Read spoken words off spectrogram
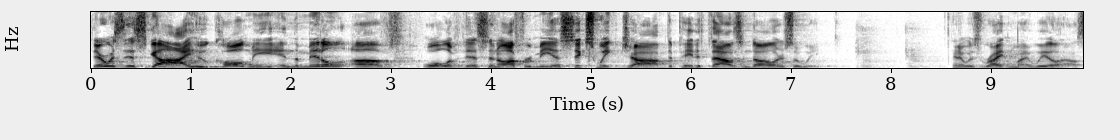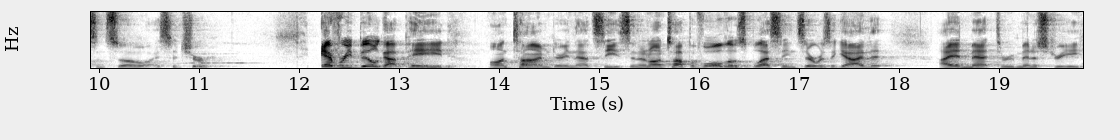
there was this guy who called me in the middle of all of this and offered me a six week job that paid $1,000 a week. And it was right in my wheelhouse. And so I said, sure. Every bill got paid on time during that season. And on top of all those blessings, there was a guy that I had met through ministry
